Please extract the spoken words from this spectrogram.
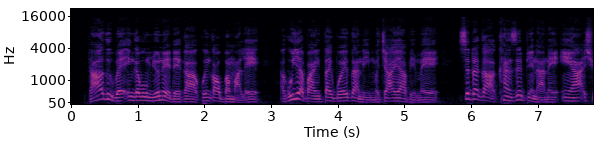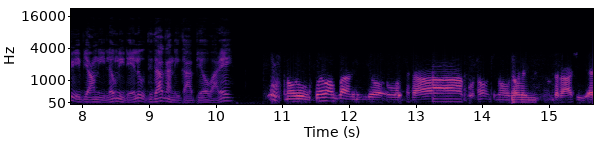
။ဒါအတူပဲအင်္ဂပူမျိုးနယ်တဲကကွင်းကောက်ဘက်မှာလည်းအခုရက်ပိုင်းတိုက်ပွဲအတန်တွေမကြားရပေမဲ့စစ်တပ်ကခန့်စစ်ပြင်တာနဲ့အင်အားအရွှေ့အပြောင်းတွေလုပ်နေတယ်လို့ဒေသခံတွေကပြောပါတယ် ကျွန်တော်တို့ပွဲပေါက်ကနေပြီးတော့ဟိုတရားပေါ့နော်ကျွန်တော်တို့လည်းတရားရှိအဲ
